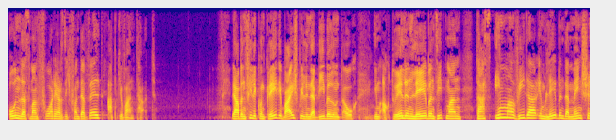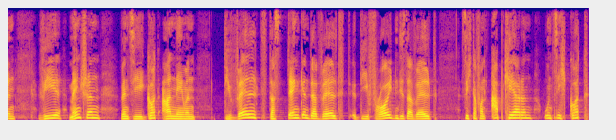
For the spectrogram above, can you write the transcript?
ohne dass man vorher sich von der Welt abgewandt hat. Wir haben viele konkrete Beispiele in der Bibel und auch im aktuellen Leben sieht man das immer wieder im Leben der Menschen, wie Menschen, wenn sie Gott annehmen, die Welt, das Denken der Welt, die Freuden dieser Welt, sich davon abkehren und sich Gott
